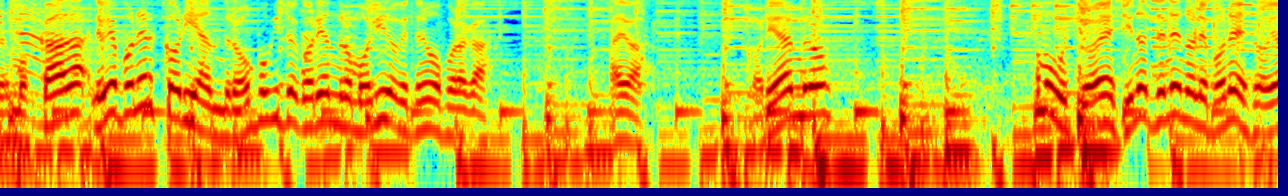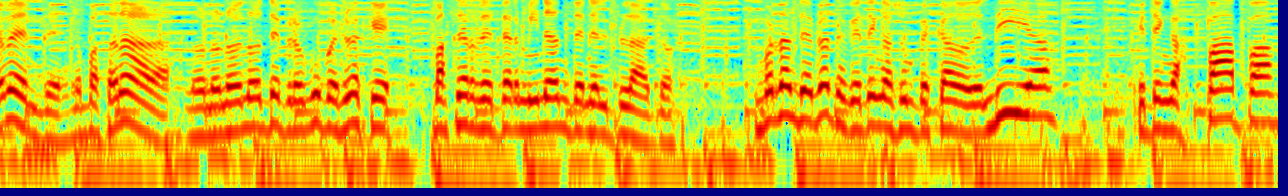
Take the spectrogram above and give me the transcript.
Nuez moscada. Le voy a poner coriandro, un poquito de coriandro molido que tenemos por acá. Ahí va. Coriandro. Como mucho, ¿eh? Si no tenés, no le pones, obviamente. No pasa nada. No, no, no, no te preocupes, no es que va a ser determinante en el plato. Lo importante del plato es que tengas un pescado del día, que tengas papa,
